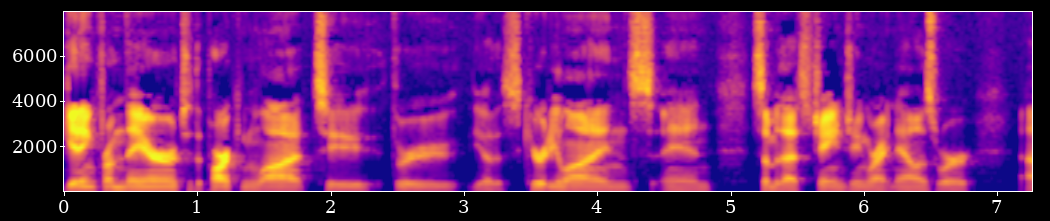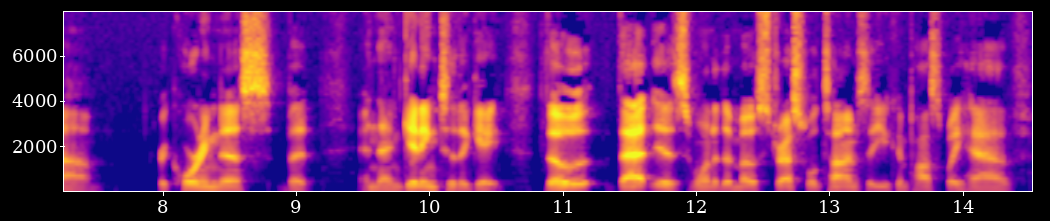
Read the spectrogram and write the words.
getting from there to the parking lot to through you know the security lines and some of that's changing right now as we're um, recording this but and then getting to the gate. Though that is one of the most stressful times that you can possibly have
